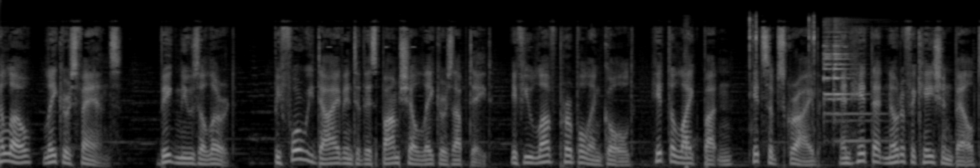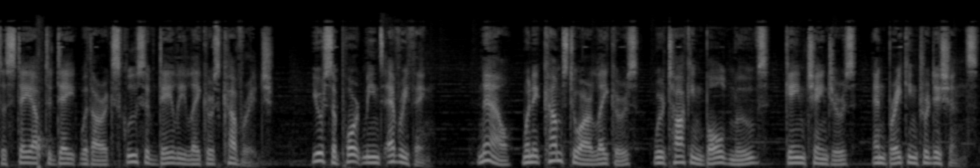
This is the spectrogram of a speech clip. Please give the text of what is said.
Hello, Lakers fans. Big news alert. Before we dive into this bombshell Lakers update, if you love purple and gold, hit the like button, hit subscribe, and hit that notification bell to stay up to date with our exclusive daily Lakers coverage. Your support means everything. Now, when it comes to our Lakers, we're talking bold moves, game changers, and breaking traditions.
